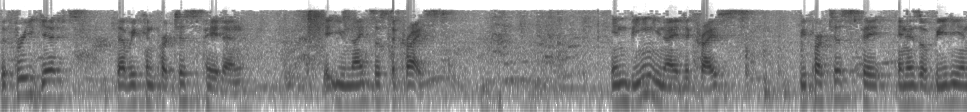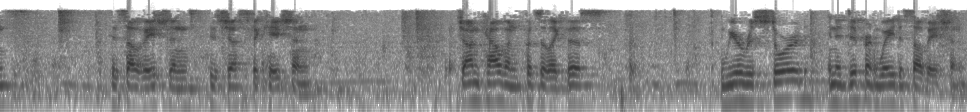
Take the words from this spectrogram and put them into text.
The free gift that we can participate in, it unites us to Christ. In being united to Christ, we participate in his obedience, his salvation, his justification. John Calvin puts it like this We are restored in a different way to salvation.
